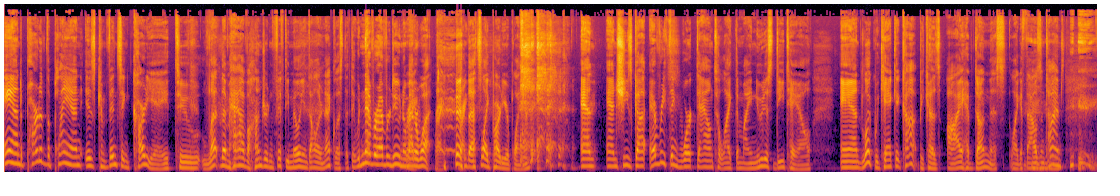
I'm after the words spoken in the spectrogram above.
And part of the plan is convincing Cartier to let them have a hundred and fifty million dollar necklace that they would never ever do, no matter what. right, right. That's like part of your plan. and and she's got everything worked down to like the minutest detail. And look, we can't get caught because I have done this like a 1000 Mm-hmm. times.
